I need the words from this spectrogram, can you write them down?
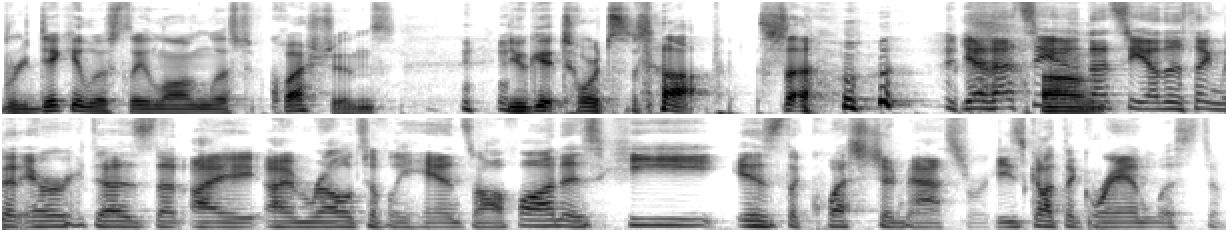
ridiculously long list of questions, you get towards the top. So Yeah, that's the Um, that's the other thing that Eric does that I I'm relatively hands off on is he is the question master. He's got the grand list of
